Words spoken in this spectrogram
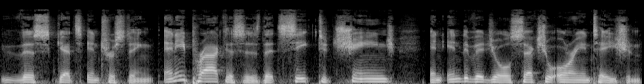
this gets interesting. Any practices that seek to change an individual's sexual orientation.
